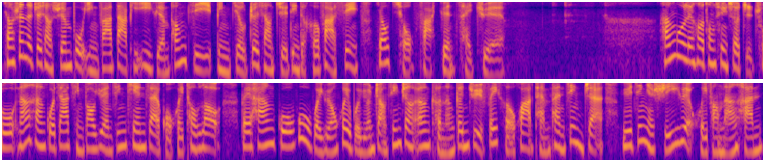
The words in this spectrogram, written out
强生的这项宣布引发大批议员抨击，并就这项决定的合法性要求法院裁决。韩国联合通讯社指出，南韩国家情报院今天在国会透露，北韩国务委员会委员长金正恩可能根据非核化谈判进展，于今年十一月回访南韩。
